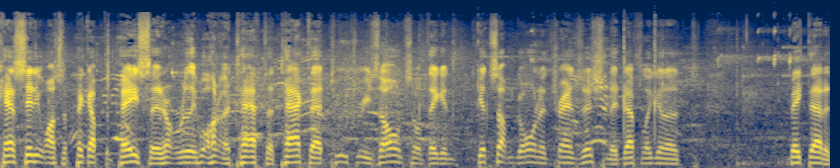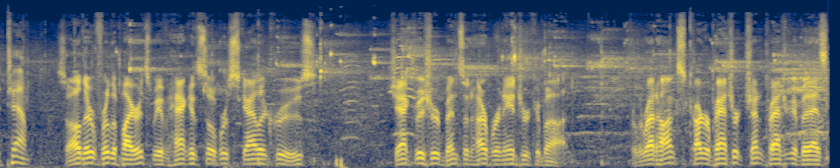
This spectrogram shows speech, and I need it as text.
Cass City wants to pick up the pace. They don't really want to attack, attack that 2 3 zone. So if they can get something going in transition, they're definitely going to make that attempt. So out there for the Pirates, we have Hackett Soper, Skylar Cruz, Jack Fisher, Benson Harper, and Andrew Caban. For the Red Hawks, Carter Patrick, Trent Patrick, but as,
